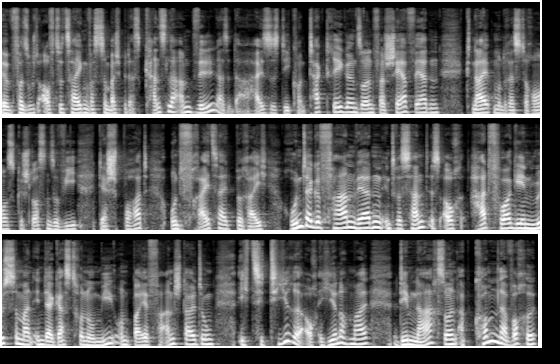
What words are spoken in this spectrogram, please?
äh, versucht aufzuzeigen, was zum Beispiel das Kanzleramt will. Also da heißt es, die Kontaktregeln sollen verschärft werden, Kneipen und Restaurants geschlossen sowie der Sport- und Freizeitbereich runtergefahren werden. Interessant ist auch, hart vorgehen müsse man in der Gastronomie und bei Veranstaltungen. Ich zitiere auch hier nochmal, demnach sollen ab kommender Woche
